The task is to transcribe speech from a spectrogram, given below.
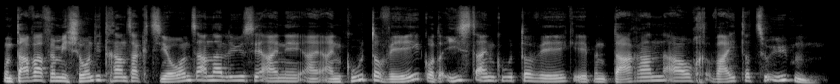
Und da war für mich schon die Transaktionsanalyse eine, ein, ein guter Weg oder ist ein guter Weg, eben daran auch weiter zu üben.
